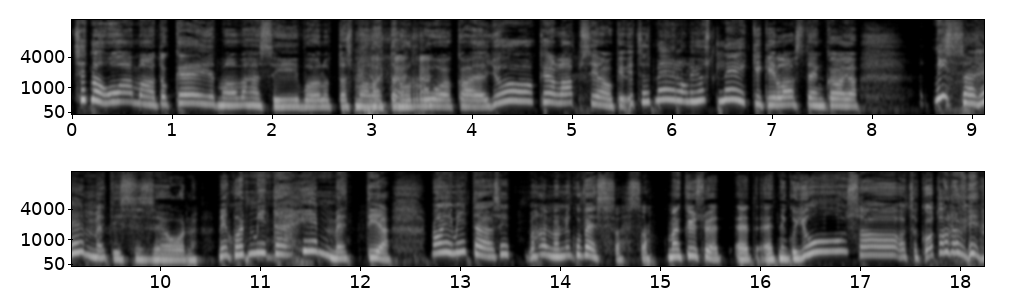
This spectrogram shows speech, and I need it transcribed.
sitten mä huomaan, että okei, että mä oon vähän siivoillut tässä, mä oon laittanut ruokaa. Ja joo, okei, okay, lapsia onkin. Itse asiassa meillä oli just leikkikin lasten kanssa ja missä hemmetissä se on? Niin kuin, että mitä hemmettiä? No ei mitään, sit hän on niin kuin vessassa. Mä kysyin, että et, et, niin kuin, Juuso, oot sä kotona vielä?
